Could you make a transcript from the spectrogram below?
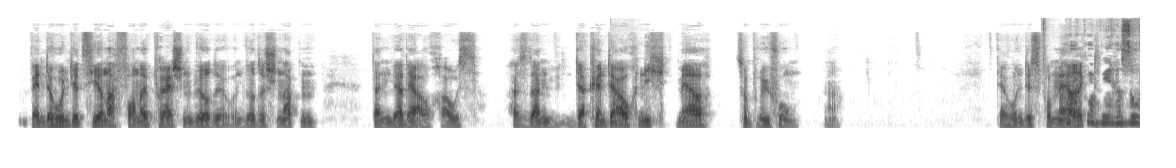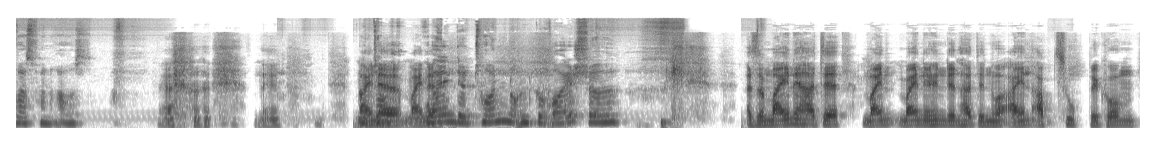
wenn der Hund jetzt hier nach vorne preschen würde und würde schnappen, dann wäre der auch raus. Also dann, der könnte auch nicht mehr zur Prüfung. Der Hund ist vermerkt. Marker wäre sowas von raus. nee. Meine, meine. Rollende Tonnen und Geräusche. Also meine hatte, mein, meine Hündin hatte nur einen Abzug bekommen.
